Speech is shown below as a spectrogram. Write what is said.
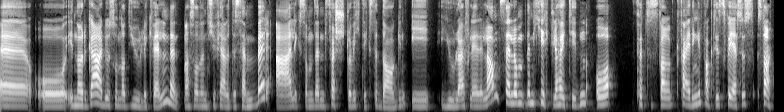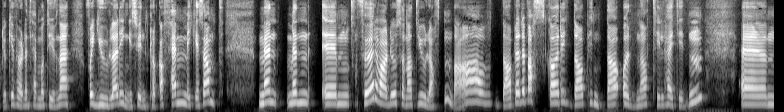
eh, og i Norge er det jo sånn at julekvelden, den, altså den 24. desember, er liksom den første og viktigste dagen i jula i flere land, selv om den kirkelige høytiden og fødselsdagfeiringer faktisk for Jesus starter jo ikke før den 25., for jula ringes jo inn klokka fem, ikke sant? Men, men um, før var det jo sånn at julaften, da, da ble det vaska, rydda, pynta, ordna til høytiden. um,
